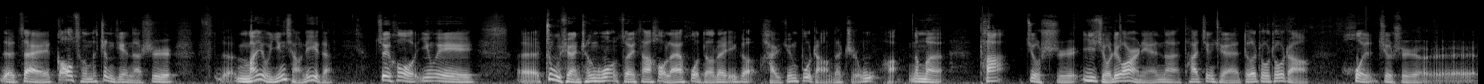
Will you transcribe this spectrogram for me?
呃在高层的政界呢是蛮有影响力的。最后因为呃助选成功，所以他后来获得了一个海军部长的职务哈。那么他就是一九六二年呢，他竞选德州州长。或就是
